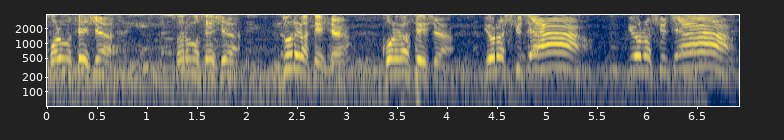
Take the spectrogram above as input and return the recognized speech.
これも青春。それも青春。どれが青春？これが青春。よろしくじゃん。よろしくじゃん。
